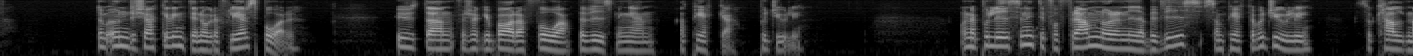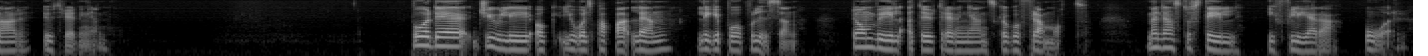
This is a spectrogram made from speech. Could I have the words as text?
De undersöker inte några fler spår. Utan försöker bara få bevisningen att peka på Julie. Och när polisen inte får fram några nya bevis som pekar på Julie så kallnar utredningen. Både Julie och Joels pappa Len ligger på polisen. De vill att utredningen ska gå framåt. Men den står still i flera år.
